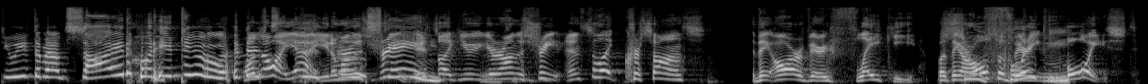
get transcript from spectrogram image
do you eat them outside? What do you do? Well, There's- no, yeah, eat them on the street. stained. It's like you you're on the street, and so like croissants, they are very flaky, but they are So also very moist.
